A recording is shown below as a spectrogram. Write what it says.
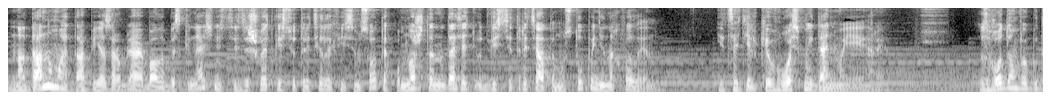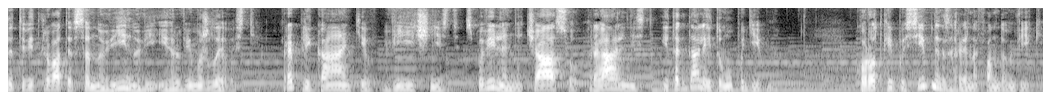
На даному етапі я заробляю бали безкінечності зі швидкістю 3,8 помножити на 10 у 230 ступені на хвилину. І це тільки восьмий день моєї гри. Згодом ви будете відкривати все нові й нові ігрові можливості: реплікантів, вічність, сповільнення часу, реальність і так далі і тому подібне. Короткий посібник з гри на Fandom Wiki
